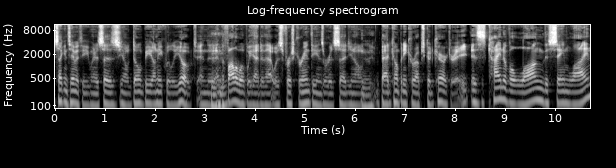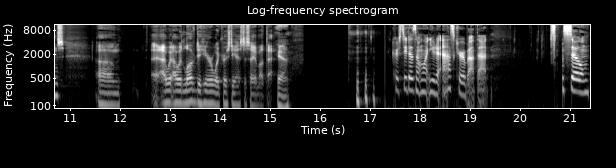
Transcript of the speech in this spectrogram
Second Timothy when it says you know don't be unequally yoked, and the and the Mhm. follow up we had to that was First Corinthians where it said you know Mhm. bad company corrupts good character. It is kind of along the same lines. Um, I I I would love to hear what Christy has to say about that. Yeah. Christy doesn't want you to ask her about that. So,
